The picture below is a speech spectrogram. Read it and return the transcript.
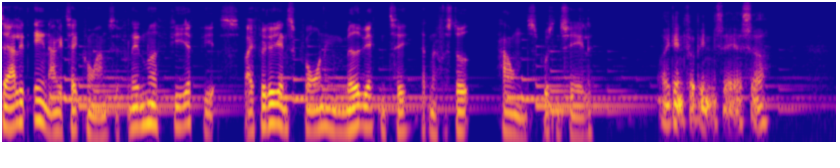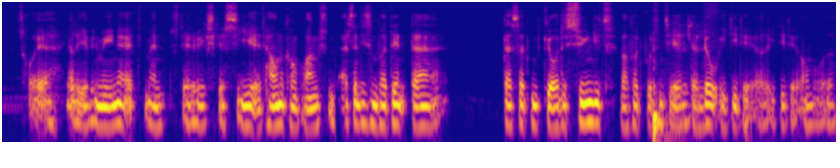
Særligt en arkitektkonkurrence fra 1984 var ifølge Jens Kvorning medvirkende til, at man forstod havnens potentiale. Og i den forbindelse er så, tror jeg, eller jeg vil mene, at man stadigvæk skal sige, at havnekonkurrencen altså ligesom var den, der, der sådan gjorde det synligt, hvad for et potentiale, der lå i de der, i de der områder.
